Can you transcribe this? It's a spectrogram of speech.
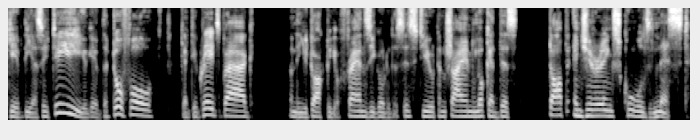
gave the SAT, you gave the TOEFL, get your grades back. And then you talk to your friends, you go to this institute and try and look at this top engineering schools list.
